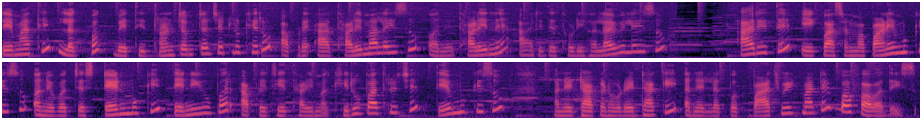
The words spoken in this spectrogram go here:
તેમાંથી લગભગ બેથી ત્રણ ચમચા જેટલું ખીરું આપણે આ થાળીમાં લઈશું અને થાળીને આ રીતે થોડી હલાવી લઈશું. આ રીતે એક વાસણમાં પાણી મૂકીશું અને વચ્ચે સ્ટેન્ડ મૂકી તેની ઉપર આપણે જે થાળીમાં ખીરું પાથર્યું છે, તે મૂકીશું અને ઢાંકણ વડે ઢાંકી અને લગભગ પાંચ મિનિટ માટે બફાવા દઈશું.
